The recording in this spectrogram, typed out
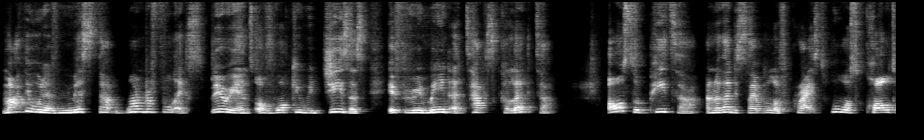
Matthew would have missed that wonderful experience of walking with Jesus if he remained a tax collector. Also, Peter, another disciple of Christ, who was called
